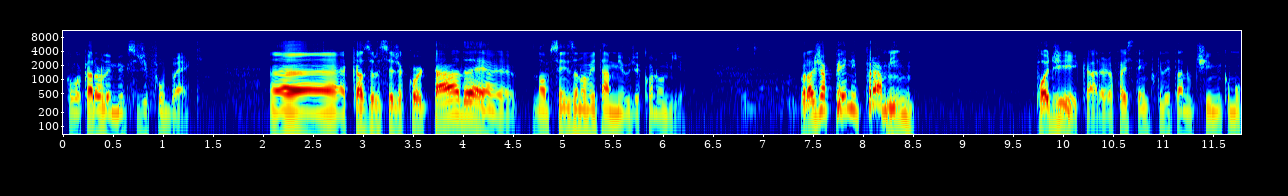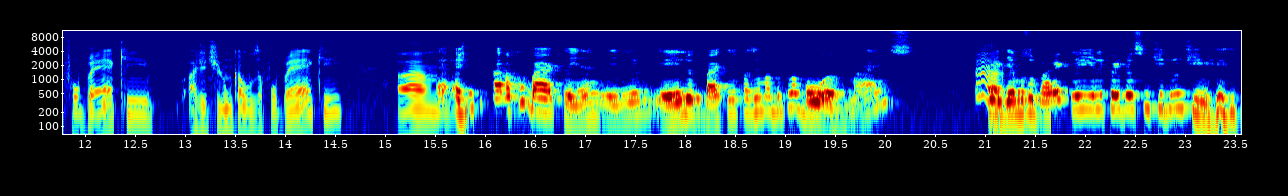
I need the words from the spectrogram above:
Colocaram o Lemieux de fullback. Uh, caso ele seja cortado, é 990 mil de economia. O Elijah Penny, pra mim, pode ir, cara. Já faz tempo que ele tá no time como fullback. A gente nunca usa fullback. Um... A gente tava com o Barkley, né? Ele, ele e o Barkley faziam uma dupla boa, mas é. perdemos o Barkley e ele perdeu o sentido no time.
